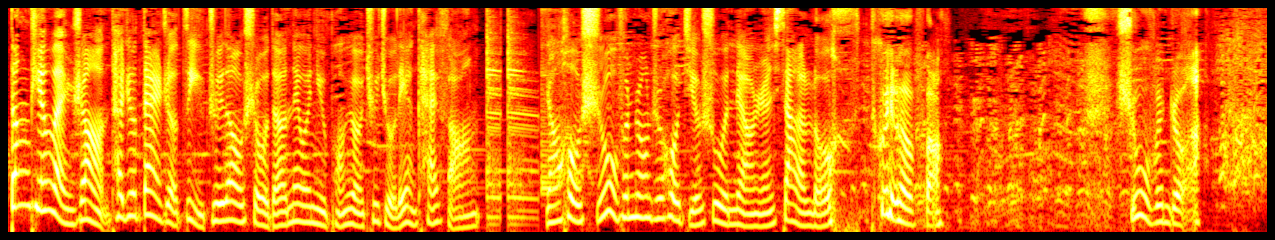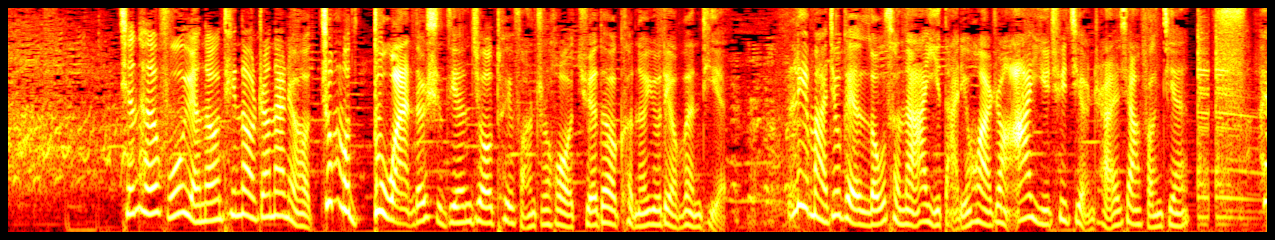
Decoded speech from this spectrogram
当天晚上，他就带着自己追到手的那位女朋友去酒店开房，然后十五分钟之后结束，两人下了楼 退了房。十五分钟啊！前台的服务员呢，听到张大鸟这么短的时间就要退房之后，觉得可能有点问题。立马就给楼层的阿姨打电话，让阿姨去检查一下房间。嘿，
